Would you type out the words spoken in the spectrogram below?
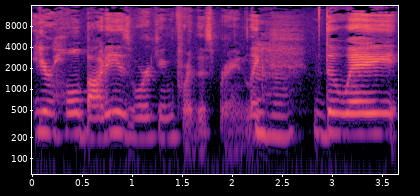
your whole body is working for this brain. Like Mhm. the way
